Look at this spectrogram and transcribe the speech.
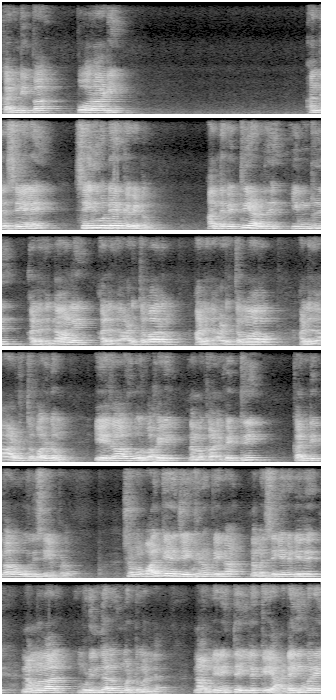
கண்டிப்பாக போராடி அந்த செயலை செய்து கொண்டே இருக்க வேண்டும். அந்த வெற்றியானது இன்று அல்லது நாளை அல்லது அடுத்த வாரம் அல்லது அடுத்த மாதம் அல்லது அடுத்த வருடம் ஏதாவது ஒரு வகையில் நமக்கான வெற்றி கண்டிப்பாக உறுதி செய்யப்படும். ஸோ நம்ம வாழ்க்கையில ஜெயிக்கணும் அப்படின்னா நம்ம செய்ய வேண்டியது நம்மளால் முடிந்த அளவு மட்டுமல்ல நாம் நினைத்த இலக்கை அடையும் வரை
